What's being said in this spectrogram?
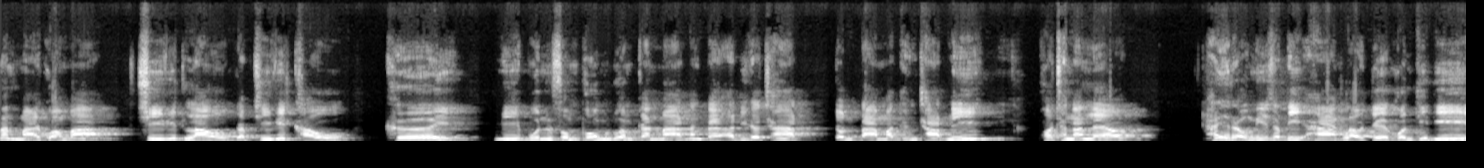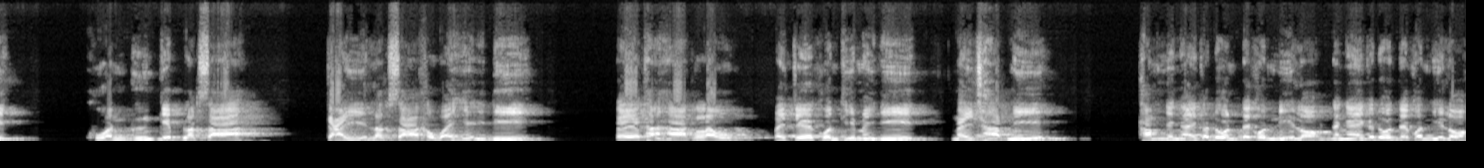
นั่นหมายความว่าชีวิตเรากับชีวิตเขาเคยมีบุญสมพงษ์ร่วมกันมาตั้งแต่อดีตชาติจนตามมาถึงชาตินี้ เพราะฉะนั้นแล้วให้เรามีสติหากเราเจอคนที่ดี ควรพึงเก็บรักษาใจรักษาเขาไว้ให้ดีๆแต่ถ้าหากเราไปเจอคนที่ไม่ดี ในชาตินี้ทำยังไงก็โดนแต่คนนี้หลอกยังไงก็โดนแต่คนนี้หลอก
